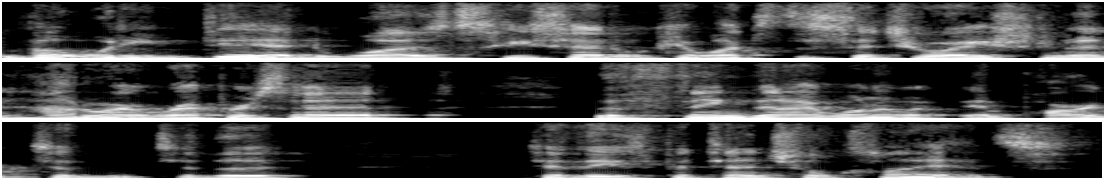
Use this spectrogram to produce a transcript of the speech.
but what he did was he said, okay, what's the situation and how do I represent the thing that I want to impart to, to the to these potential clients?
